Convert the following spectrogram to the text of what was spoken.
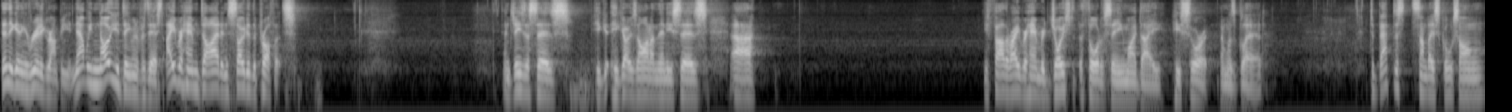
Then they're getting really grumpy. Now we know you're demon possessed. Abraham died, and so did the prophets. And Jesus says, he, he goes on, and then he says, uh, Your father Abraham rejoiced at the thought of seeing my day. He saw it and was glad. To Baptist Sunday school song,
